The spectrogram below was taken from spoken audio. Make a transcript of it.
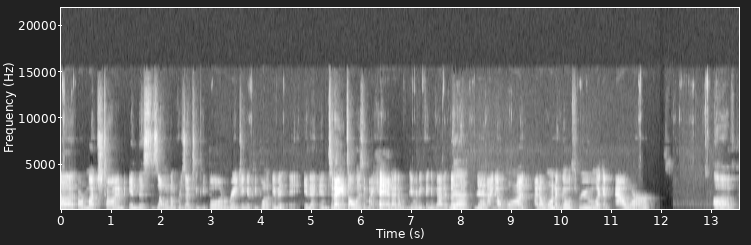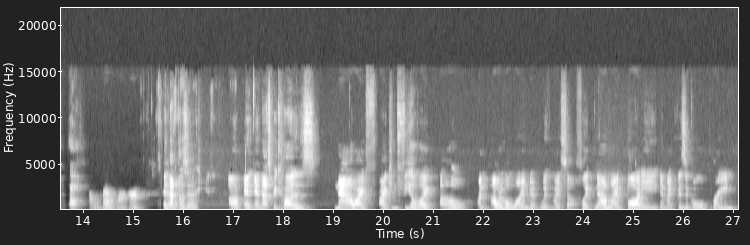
uh, or much time in this zone of resenting people or raging at people. Even in it, and today, it's always in my head. I don't do anything about it. But Yeah, then yeah. I don't want I don't want to go through like an hour of oh, and that doesn't. yeah. Uh, and and that's because now I I can feel like oh I'm out of alignment with myself. Like now my body and my physical brain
